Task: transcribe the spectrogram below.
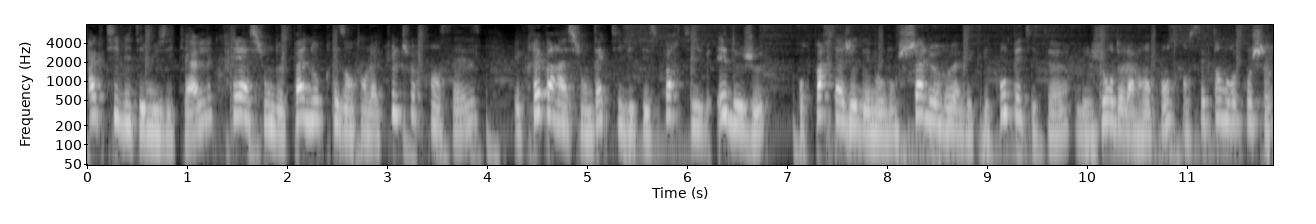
activités musicales, création de panneaux présentant la culture française et préparation d'activités sportives et de jeux pour partager des moments chaleureux avec les compétiteurs le jour de la rencontre en septembre prochain.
